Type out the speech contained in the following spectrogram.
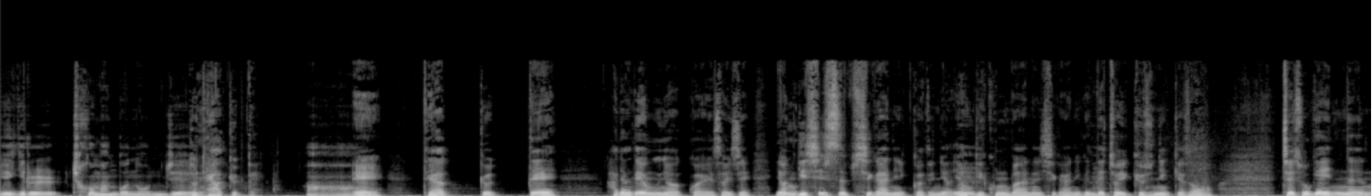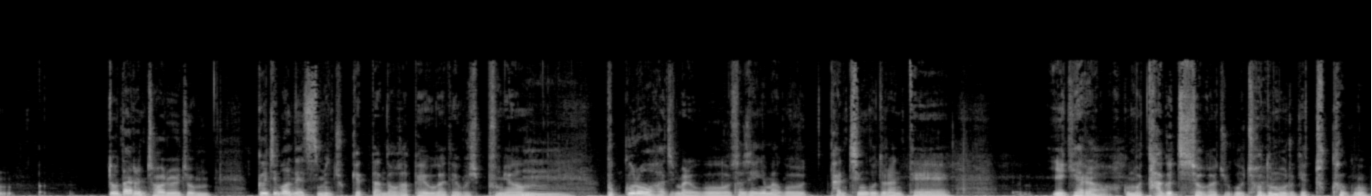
얘기를 처음 한 건 언제? 저 대학교 때. 아. 예. 대학교 때 한양대 연극영화과에서 이제 연기 실습 시간이 있거든요. 연기 음. 공부하는 시간이. 근데 저희 교수님께서 제 속에 있는 또 다른 저를 좀 끄집어냈으면 좋겠다. 너가 배우가 되고 싶으면 음. 부끄러워하지 말고 선생님하고 반 친구들한테 얘기해라 하고 뭐 다그치셔가지고 저도 모르게 툭 하고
